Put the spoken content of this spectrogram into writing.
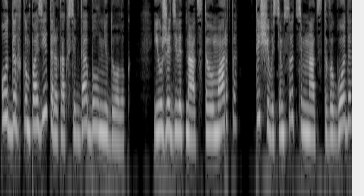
Отдых композитора, как всегда, был недолг, и уже 19 марта 1817 года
